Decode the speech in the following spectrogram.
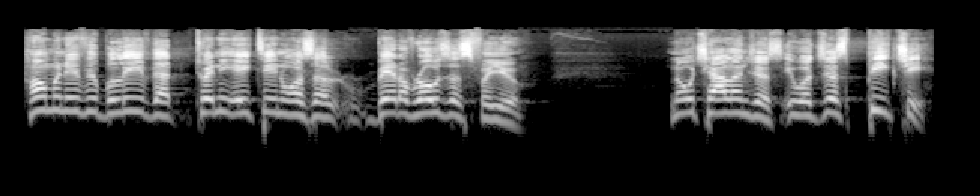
How many of you believe that 2018 was a bed of roses for you? No challenges, it was just peachy.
